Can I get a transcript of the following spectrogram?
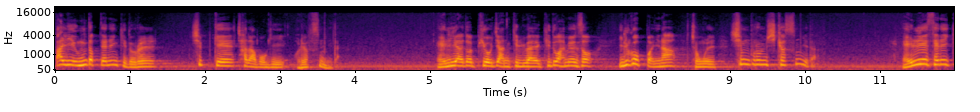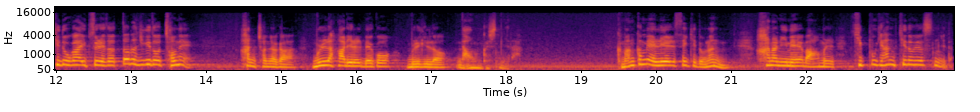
빨리 응답되는 기도를 쉽게 찾아보기 어렵습니다. 엘리야도 비 오지 않길 위하여 기도하면서 일곱 번이나 종을 심부름시켰습니다. 엘리에셀의 기도가 입술에서 떨어지기도 전에 한 처녀가 물 항아리를 메고 물길러 나온 것입니다. 그만큼 엘리에셀의 기도는 하나님의 마음을 기쁘게 한 기도였습니다.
